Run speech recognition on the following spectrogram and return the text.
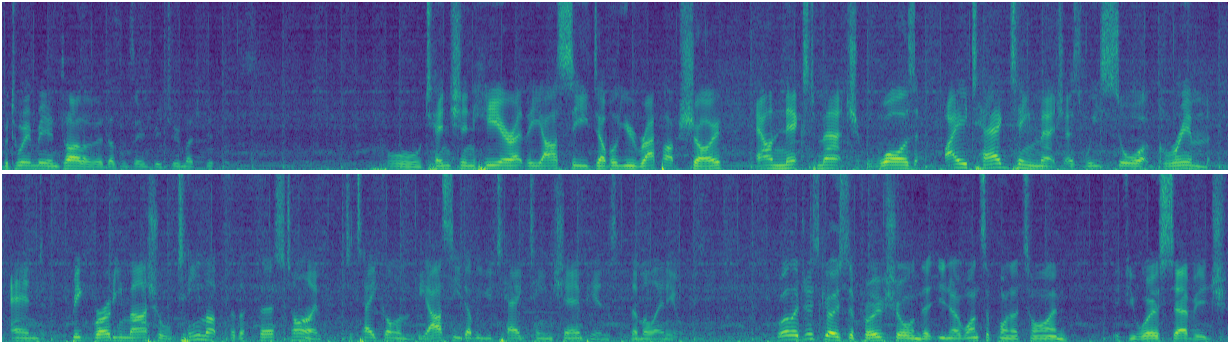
Between me and Tyler, there doesn't seem to be too much difference. Oh, tension here at the RCW wrap up show. Our next match was a tag team match as we saw Grim and Big Brody Marshall team up for the first time to take on the RCW tag team champions, the Millennials. Well, it just goes to prove, Sean, that you know, once upon a time, if you were savage,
